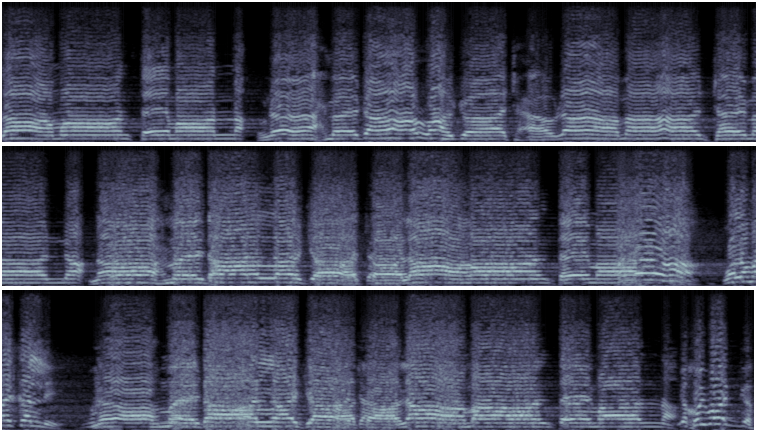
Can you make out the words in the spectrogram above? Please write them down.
لامان تمنى ونحمد الله جل لامان تمنى نحمد الله جل لامان تمنى والله ما يكلي. نحمد الله جل لامان تمنى يا أخوي وقف.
